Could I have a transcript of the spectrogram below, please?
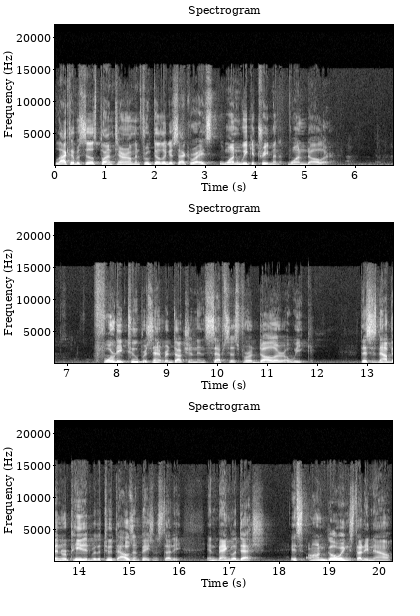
Lactobacillus plantarum and fructooligosaccharides, one week of treatment, $1. 42% reduction in sepsis for a dollar a week. This has now been repeated with a 2,000 patient study in Bangladesh. It's ongoing study now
